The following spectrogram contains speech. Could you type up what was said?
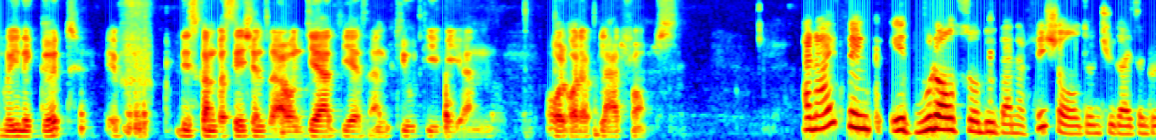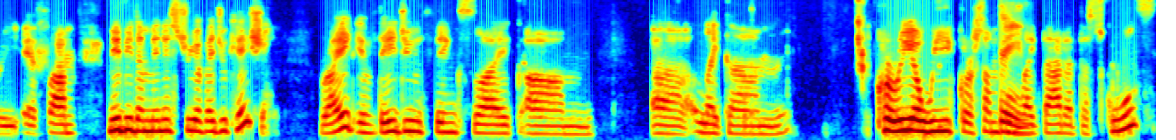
really good if these conversations are on GRTS and QTV and all other platforms. And I think it would also be beneficial, don't you guys agree, if um, maybe the Ministry of Education, right? If they do things like um, uh, like um, Career Week or something like that at the schools,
